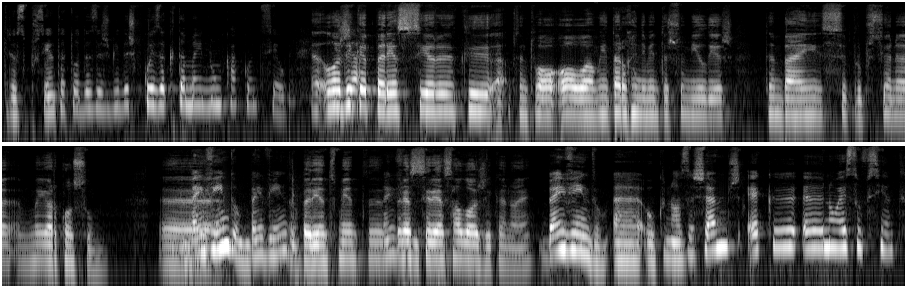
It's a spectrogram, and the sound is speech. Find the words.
13% a todas as bebidas, coisa que também nunca aconteceu. A lógica Já... parece ser que, ah, portanto, ao, ao aumentar o rendimento das famílias, também se proporciona maior consumo. Bem-vindo, bem-vindo. Aparentemente bem parece ser essa a lógica, não é? Bem-vindo. Uh, o que nós achamos é que uh, não é suficiente.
